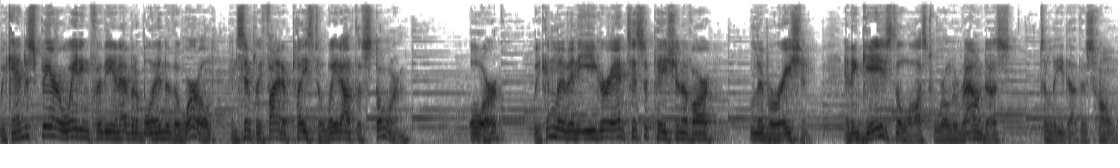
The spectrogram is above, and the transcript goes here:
We can despair waiting for the inevitable end of the world and simply find a place to wait out the storm, or we can live in eager anticipation of our liberation and engage the lost world around us to lead others home.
